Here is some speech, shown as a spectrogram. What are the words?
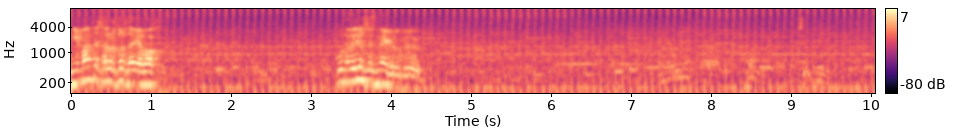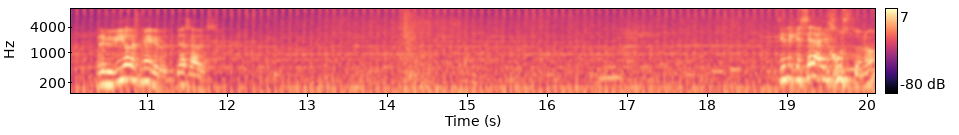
Ni mates a los dos de ahí abajo. Uno de ellos es negro, creo. Revivió es negro, ya sabes. Tiene que ser ahí justo, ¿no?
